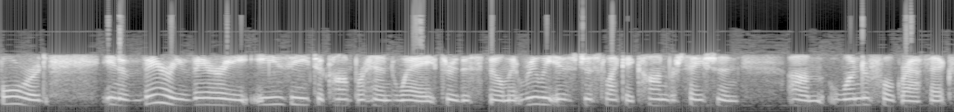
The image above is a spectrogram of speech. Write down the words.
forward in a very, very easy to comprehend way through this film. It really is just like a conversation. Um, wonderful graphics,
